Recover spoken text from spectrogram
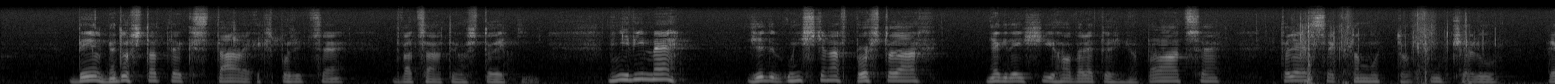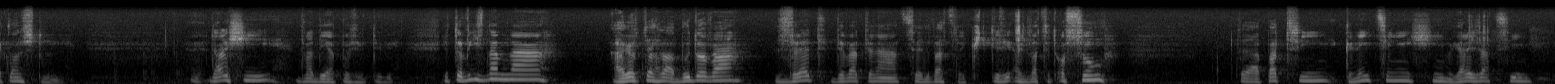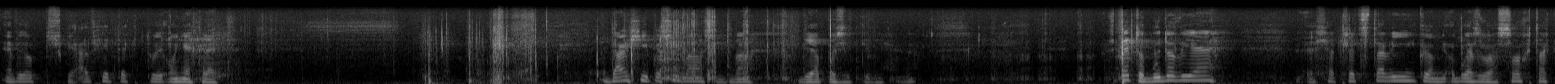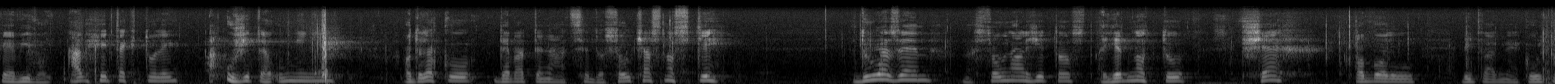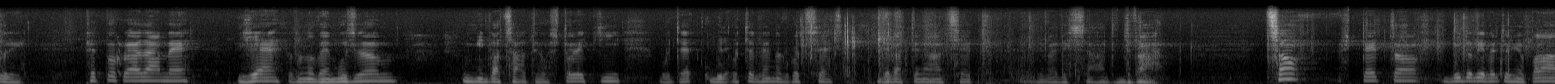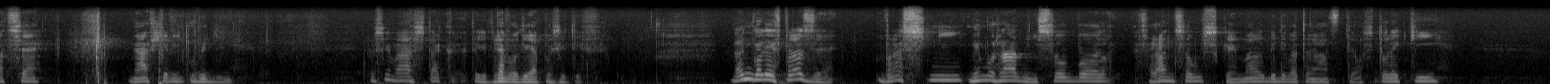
byl nedostatek stále expozice 20. století. Nyní víme, že je umístěna v prostorách někdejšího veletržního paláce, které se k tomuto účelu rekonstruují. Další dva diapozitivy. Je to významná a roztehlá budova z let 1924 až 28, která patří k nejcennějším realizacím evropské architektury o něch let. Další, prosím vás, dva diapozitivy. V této budově se představí kromě obrazu a soch také vývoj architektury a užitého umění od roku 1900 do současnosti s důrazem na sounáležitost a jednotu všech oborů výtvarné kultury. Předpokládáme, že toto nové muzeum umění 20. století bude, bude otevřeno v roce 1992. Co v této budově Vertovního paláce návštěvník uvidí? Prosím vás, tak teď vlevo diapozitiv. Národní v Praze vlastní mimořádný soubor francouzské malby 19. století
